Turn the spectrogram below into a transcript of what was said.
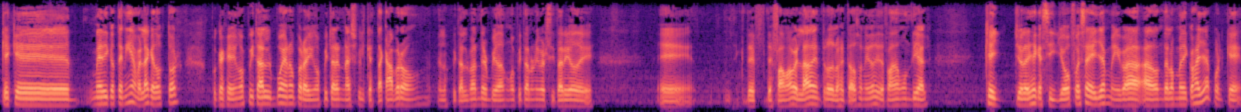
que, que médico tenía, ¿verdad? Que doctor. Porque aquí hay un hospital bueno, pero hay un hospital en Nashville que está cabrón. El hospital Vanderbilt es un hospital universitario de, eh, de, fama, ¿verdad? Dentro de los Estados Unidos y de fama mundial. Que yo le dije que si yo fuese ella me iba a donde los médicos allá porque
